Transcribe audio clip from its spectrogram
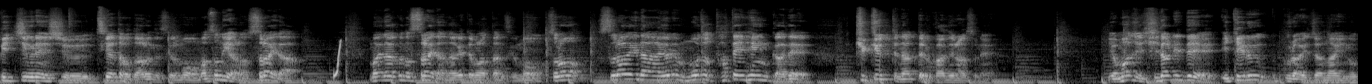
ピッチング練習付き合ったことあるんですけども、まあ、その時あのスライダー。前田君のスライダー投げてもらったんですけどもそのスライダーよりももうちょっと縦変化でキュキュってなってる感じなんですよね。いやマジ左でいけるぐらいじゃないの。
